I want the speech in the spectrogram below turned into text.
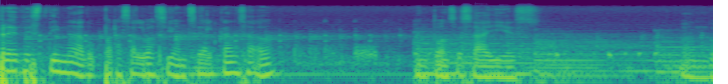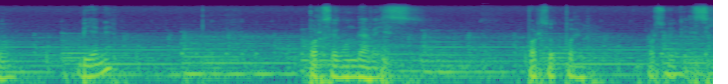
predestinado para salvación, sea alcanzado, entonces ahí es por segunda vez, por su pueblo, por su iglesia.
